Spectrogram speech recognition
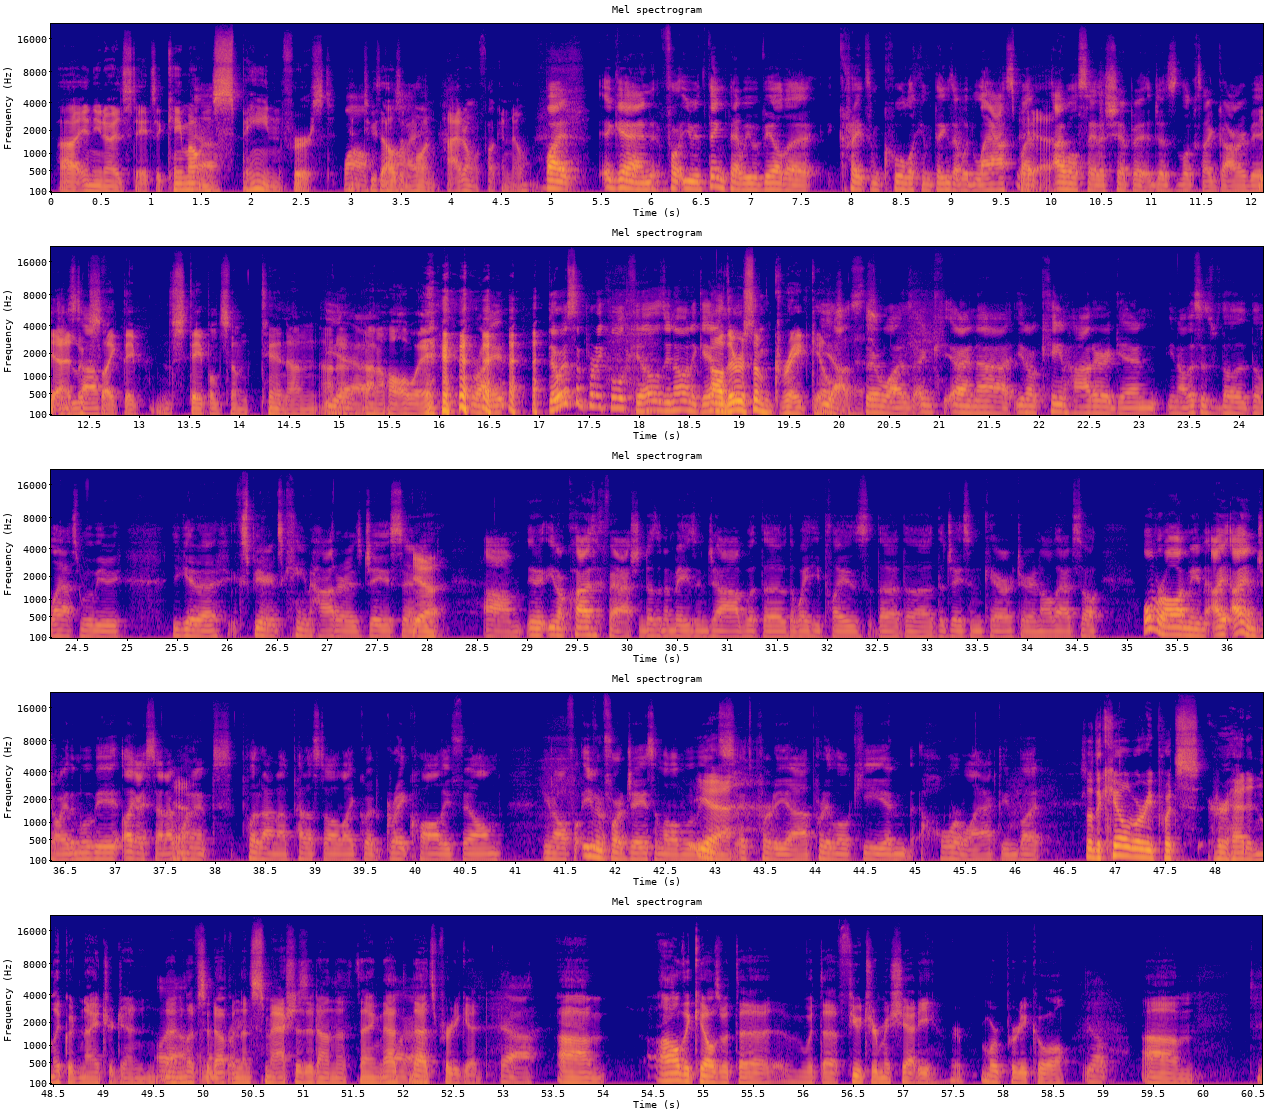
uh, in the United States. It came out Yeah. in Spain first Wow, in 2001. I don't fucking know. But again, for you would think that we would be able to create some cool looking things that would last. But Yeah. I will say the ship it just looks like garbage. Yeah, it looks like they stapled some tin on on, Yeah. a, on a hallway. right. There was some pretty cool kills, you know, and again, Oh, there were some great kills. Yes, there was, and and uh, you know Kane Hodder again. You know this is the the last movie you get to experience Kane Hodder as Jason. Yeah. Um, you you know, classic fashion does an amazing job with the the way he plays the the the Jason character and all that. So overall, I mean, I, I enjoy the movie. Like I said, I Yeah. wouldn't put it on a pedestal like good great quality film. You know, for, even for a Jason level movie, Yeah. it's, it's pretty uh pretty low key and horrible acting, but. So the kill where he puts her head in liquid nitrogen, Oh, then yeah, lifts and it up, and then smashes it on the thing. That Oh, yeah. that's pretty good. Yeah, Um, all the kills with the with the future machete were, were pretty cool. yep. Um,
